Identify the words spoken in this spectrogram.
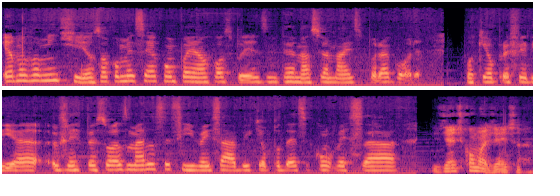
eu não vou mentir, eu só comecei a acompanhar cosplayers internacionais por agora. Porque eu preferia ver pessoas mais acessíveis, sabe? Que eu pudesse conversar. Gente como a gente, né?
